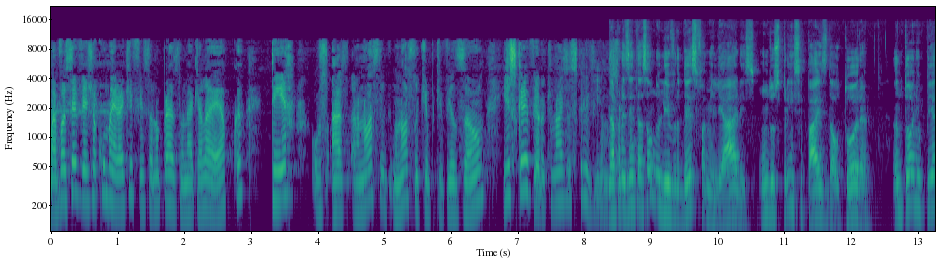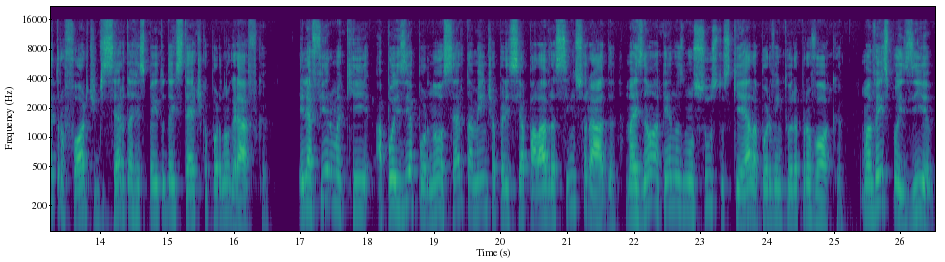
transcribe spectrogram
Mas você veja como era difícil no Brasil naquela época ter os, a, a nosso, o nosso tipo de visão e escrever o que nós escrevíamos. Na apresentação do livro Desfamiliares, um dos principais da autora, Antônio Pietro Forte disserta a respeito da estética pornográfica. Ele afirma que a poesia pornô certamente aprecia a palavra censurada, mas não apenas nos sustos que ela porventura provoca. Uma vez poesia,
